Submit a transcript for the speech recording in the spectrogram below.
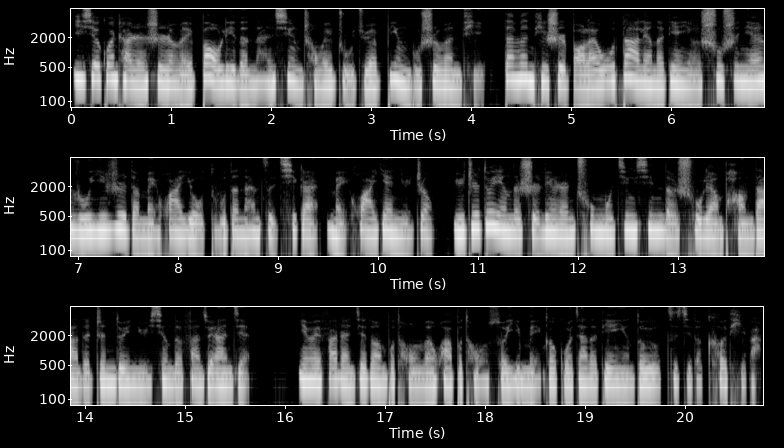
一些观察人士认为，暴力的男性成为主角并不是问题，但问题是宝莱坞大量的电影数十年如一日的美化有毒的男子气概，美化厌女症，与之对应的是令人触目惊心的数量庞大的针对女性的犯罪案件。因为发展阶段不同，文化不同，所以每个国家的电影都有自己的课题吧。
